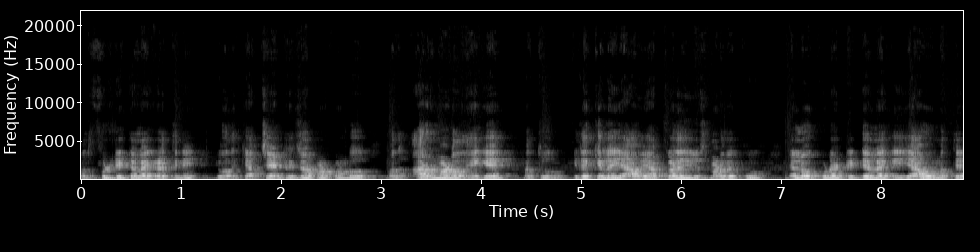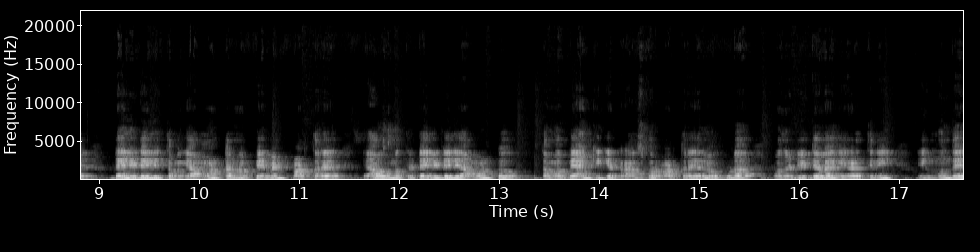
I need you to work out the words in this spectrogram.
ಒಂದು ಫುಲ್ ಡೀಟೇಲ್ ಆಗಿ ಹೇಳ್ತೀನಿ. ಈ ಒಂದು ಕ್ಯಾಪ್ಚರ್ ಎಂಟ್ರಿ ಜಾಬ್ ಮಾಡಿಕೊಂಡು ಒಂದು ಅರ್ನ್ ಮಾಡೋದು ಹೇಗೆ ಮತ್ತು ಇದಕ್ಕೆಲ್ಲ ಯಾವ ಆ್ಯಪ್ಗಳು ಯೂಸ್ ಮಾಡಬೇಕು? ಎಲ್ಲವೂ ಕೂಡ ಡೀಟೇಲ್ ಆಗಿ ಯಾವ ಮತ್ತೆ ಡೈಲಿ ಡೈಲಿ ತಮಗೆ ಅಮೌಂಟ್ ಅನ್ನು ಪೇಮೆಂಟ್ ಮಾಡ್ತಾರೆ, ಯಾವ ಮತ್ತೆ ಡೈಲಿ ಡೈಲಿ ಅಮೌಂಟ್ ತಮ್ಮ ಬ್ಯಾಂಕಿಗೆ ಟ್ರಾನ್ಸ್ಫರ್ ಮಾಡ್ತಾರೆ, ಎಲ್ಲವೂ ಕೂಡ ಒಂದು ಡೀಟೇಲ್ ಆಗಿ ಹೇಳ್ತೀನಿ. ಈಗ ಮುಂದೆ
